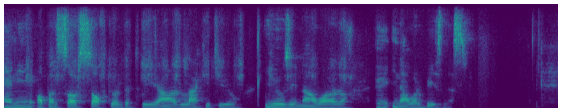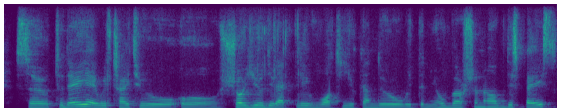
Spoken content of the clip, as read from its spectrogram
any open source software that we are lucky to use in our in our business. So today I will try to uh, show you directly what you can do with the new version of DSpace.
